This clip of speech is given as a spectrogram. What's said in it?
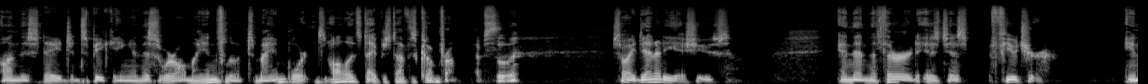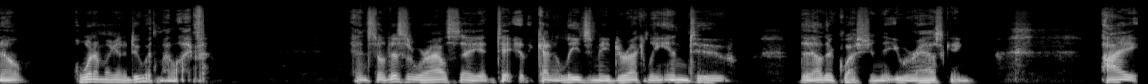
on this stage and speaking, and this is where all my influence, my importance, and all this type of stuff has come from. Absolutely. So identity issues. And then the third is just future. You know, what am I going to do with my life? And so this is where I'll say it, t- it kind of leads me directly into the other question that you were asking. I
